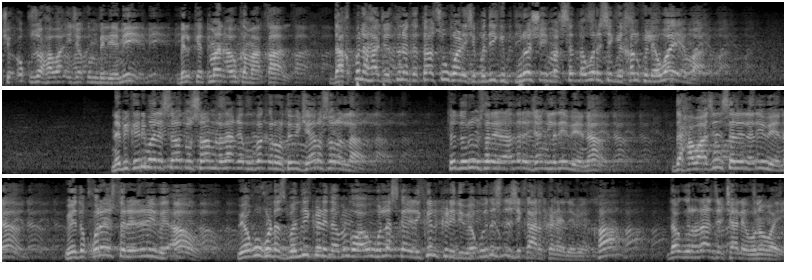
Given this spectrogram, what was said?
چې اقضوا حوائجکم بالیمین بالکتمان او کما قال دا خپل حاجتونه که تاسو غواړئ چې په دې کې پوره شي مقصد نور شي کې خلکو له وایي ما نبی کریم علیه الصلاه والسلام لږه ابوبکر ورته وی چې رسول الله ته د روم سره اراده د جنگ لري وینا د حوازن سره لري وینا وې د قریش سره لري وې او وې هغه خټس بندي کړي دا موږ هغه لس کړي لیکل کړي دی هغه د څه شکار کړي دی ښا دا ګور راځي چاله ونه وای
